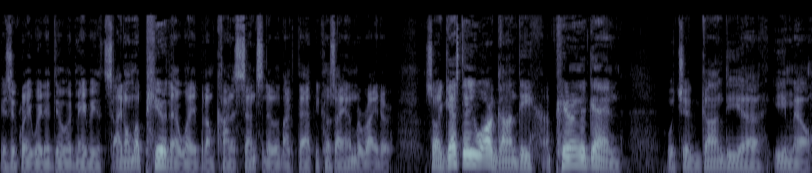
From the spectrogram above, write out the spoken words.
is a great way to do it. Maybe it's I don't appear that way, but I'm kind of sensitive like that because I am a writer. So I guess there you are, Gandhi, appearing again with your Gandhi uh, email.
